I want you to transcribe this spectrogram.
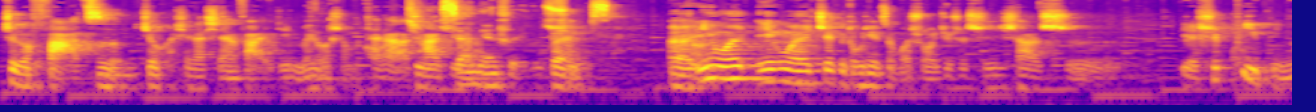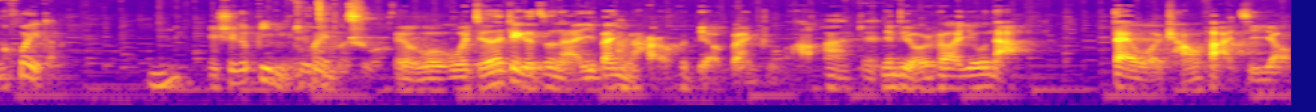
这个“法”字就和现在宪法已经没有什么太大的差距了三。点水一个对，呃，因为因为这个东西怎么说，就是实际上是也是避名讳的，嗯，也是个避名讳这怎么说？对我我觉得这个字呢，一般女孩儿会比较关注哈。啊。对，你比如说优娜，待我长发及腰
